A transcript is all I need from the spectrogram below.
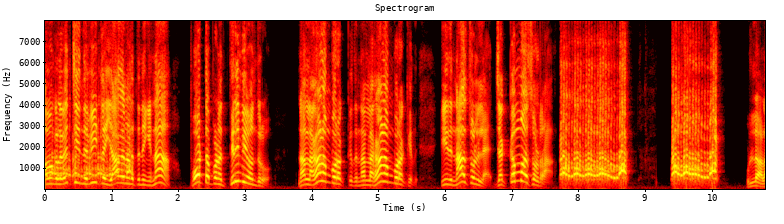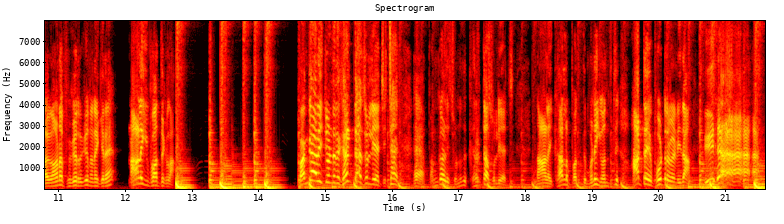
அவங்கள வச்சு இந்த வீட்டுல யாகம் நடத்துனீங்கன்னா போட்ட பணம் திரும்பி வந்துரும். நல்ல காலம் பிறக்குது நல்ல காலம் பிறக்குது. இது நான் சொல்லல ஜக்கம்மா சொல்றா. உள்ள அழகான ஃபிகர் இருக்குன்னு நினைக்கிறேன். நாளைக்கு பாத்துக்கலாம் பங்காளி சொன்னது கரெக்டா சொல்லியாச்சு. ச்சே, பங்காளி சொன்னது கரெக்டா சொல்லியாச்சு. நாளை காலைல பத்து மணிக்கு வந்துட்டு ஆட்டையை போட்டுற வேண்டியதான்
